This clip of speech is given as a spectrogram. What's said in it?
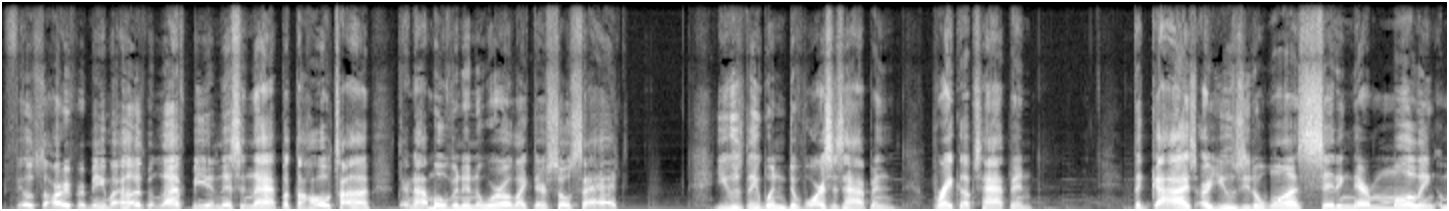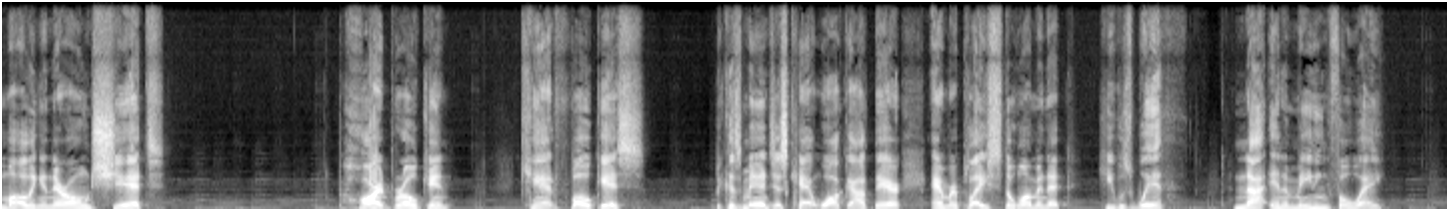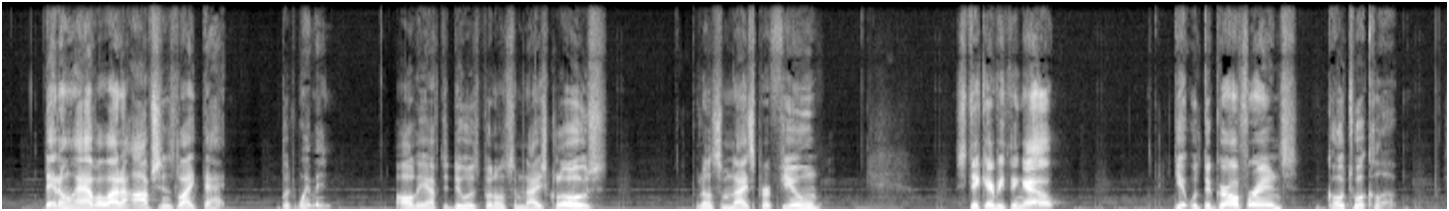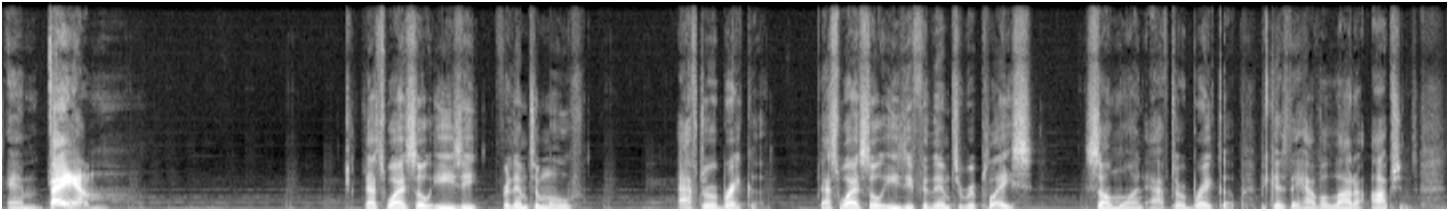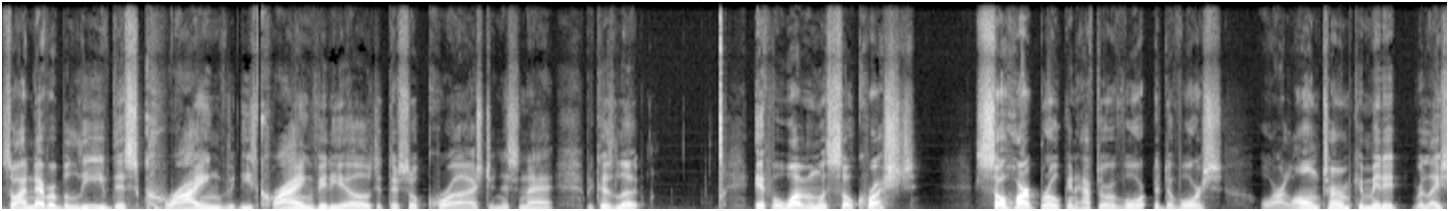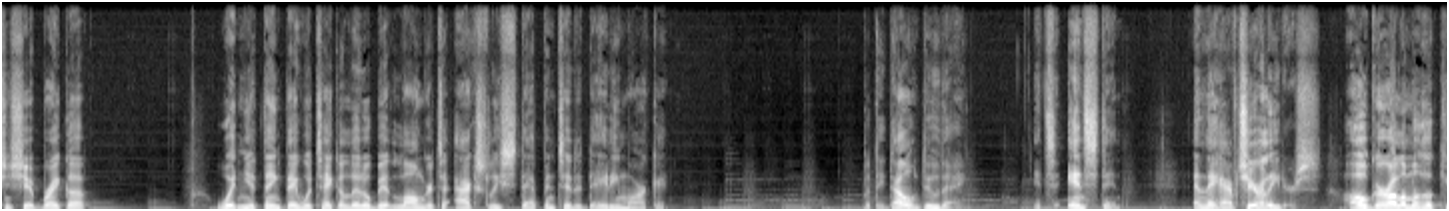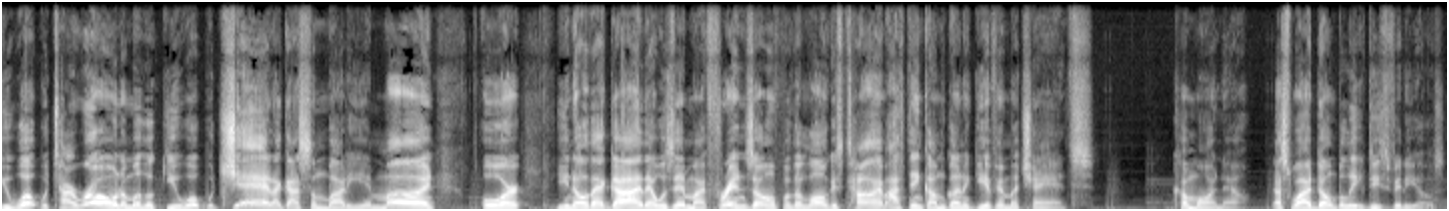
Feel sorry for me. My husband left me and this and that. But the whole time, they're not moving in the world like they're so sad. Usually, when divorces happen, breakups happen, the guys are usually the ones sitting there mulling, mulling in their own shit. Heartbroken, can't focus because men just can't walk out there and replace the woman that he was with, not in a meaningful way. They don't have a lot of options like that. But women, all they have to do is put on some nice clothes, put on some nice perfume, stick everything out, get with the girlfriends, go to a club, and bam! That's why it's so easy for them to move after a breakup. That's why it's so easy for them to replace someone after a breakup because they have a lot of options. So I never believed this crying these crying videos that they're so crushed and this and that because look, if a woman was so crushed, so heartbroken after a, a divorce or a long-term committed relationship breakup, wouldn't you think they would take a little bit longer to actually step into the dating market? But they don't, do they? It's instant. And they have cheerleaders. Oh, girl, I'm going to hook you up with Tyrone. I'm going to hook you up with Chad. I got somebody in mind. Or, you know, that guy that was in my friend zone for the longest time? I think I'm to give him a chance. Come on now. That's why I don't believe these videos.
